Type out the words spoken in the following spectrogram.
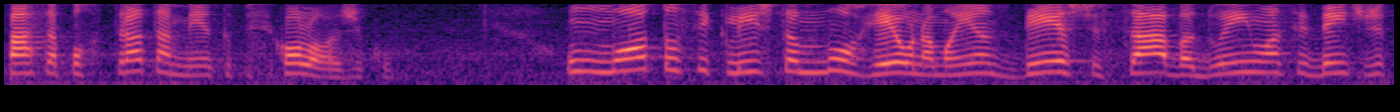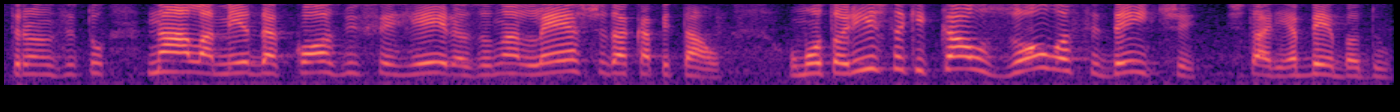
passa por tratamento psicológico. Um motociclista morreu na manhã deste sábado em um acidente de trânsito na Alameda Cosme Ferreira, zona leste da capital. O motorista que causou o acidente estaria bêbado.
